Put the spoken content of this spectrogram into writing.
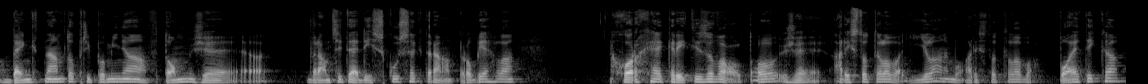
Bengt nám to připomíná v tom, že v rámci té diskuse, která proběhla, Jorge kritizoval to, že Aristotelova díla nebo Aristotelova poetika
